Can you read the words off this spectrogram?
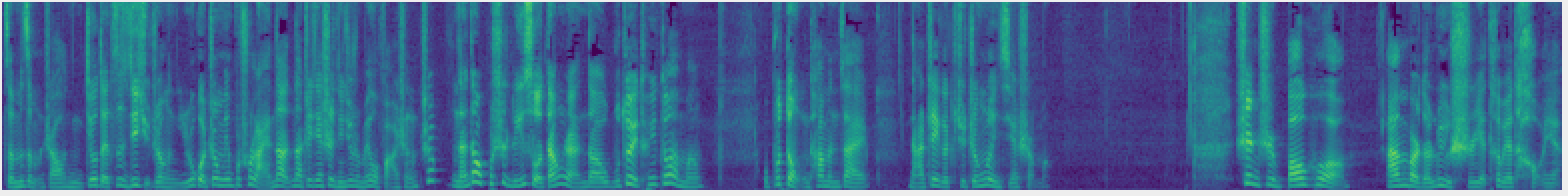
怎么怎么着，你就得自己举证。你如果证明不出来呢，那这件事情就是没有发生。这难道不是理所当然的无罪推断吗？我不懂他们在拿这个去争论些什么。甚至包括 Amber 的律师也特别讨厌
